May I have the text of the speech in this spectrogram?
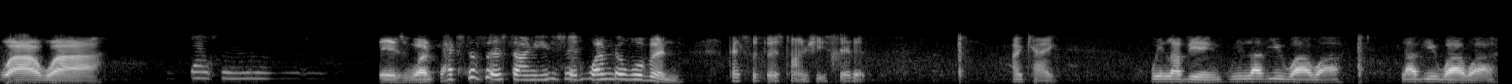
Wawa. Wawa. There's one. That's the first time you've said Wonder Woman. That's the first time she said it. Okay. We love you. We love you, Wawa. Love you, Wawa.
